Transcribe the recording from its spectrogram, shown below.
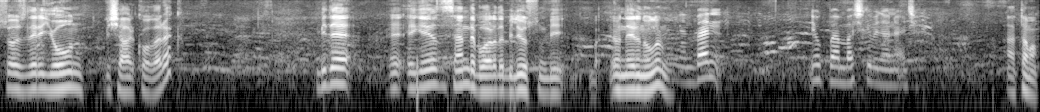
sözleri yoğun bir şarkı olarak. Bir de e, Ege Yazı sen de bu arada biliyorsun bir önerin olur mu? Yani ben yok ben başka birini önereceğim. Ha, tamam.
